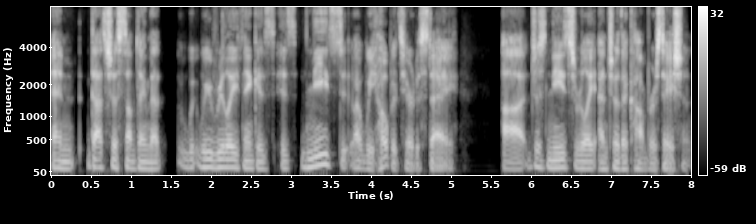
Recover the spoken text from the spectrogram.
And that's just something that we, we, really think is is needs to. Uh, we hope it's here to stay. Uh, just needs to really enter the conversation.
